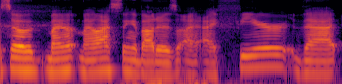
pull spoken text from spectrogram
so my my last thing about it is I, I fear that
